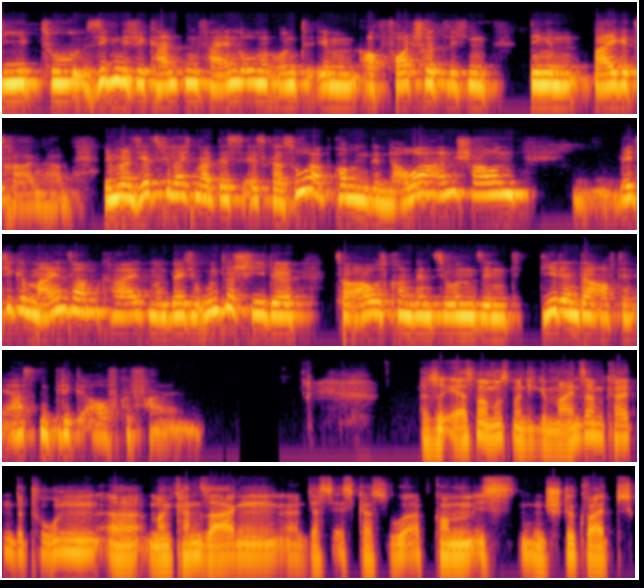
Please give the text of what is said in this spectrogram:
die zu signifikanten Veränderungen und eben auch fortschrittlichen Dingen beigetragen haben. Wenn wir uns jetzt vielleicht mal das SKSU-Abkommen genauer anschauen, welche Gemeinsamkeiten und welche Unterschiede zur Aarhus-Konvention sind dir denn da auf den ersten Blick aufgefallen? Also erstmal muss man die Gemeinsamkeiten betonen. Äh, man kann sagen, äh, das Escazur-Abkommen ist ein Stück weit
